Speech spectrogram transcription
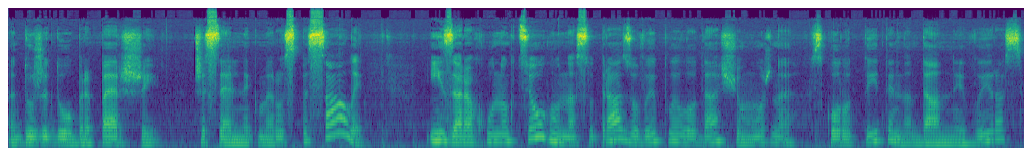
дуже добре, перший чисельник ми розписали. І за рахунок цього у нас одразу виплило, да, що можна скоротити на даний вираз,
